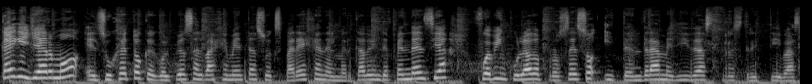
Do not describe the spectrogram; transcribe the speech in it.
Kai Guillermo, el sujeto que golpeó salvajemente a su expareja en el mercado Independencia, fue vinculado a proceso y tendrá medidas restrictivas.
